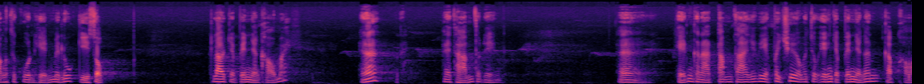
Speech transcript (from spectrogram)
บางสกุลเห็นไม่รู้กี่ศพ เราจะเป็นอย่างเขาไหมฮะให้ถามตัวเองเออเห็นขนาดตำตายยังเรียกไม่เชื่อว่าตัวเองจะเป็นอย่างนั้นกับเขา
